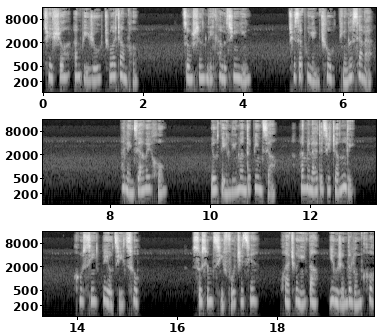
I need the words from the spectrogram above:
却说安比如出了帐篷，纵身离开了军营，却在不远处停了下来。他脸颊微红，有点凌乱的鬓角还没来得及整理，呼吸略有急促，酥胸起伏之间，画出一道诱人的轮廓。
